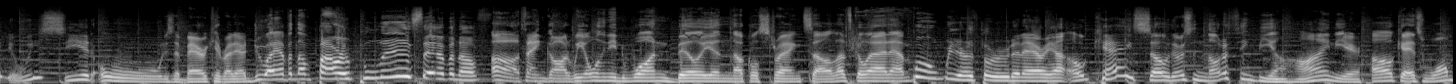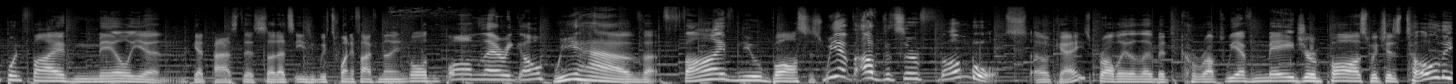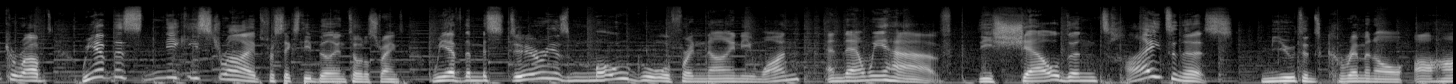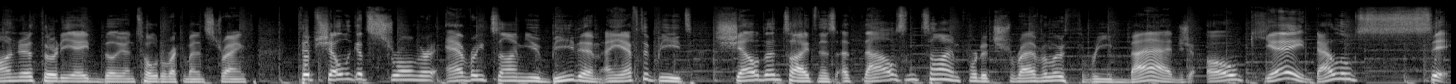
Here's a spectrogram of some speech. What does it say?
do we see it? Oh, there's a barricade right there. Do I have enough power? Please have enough. Oh, thank God. We only need 1 billion knuckle strength. So let's go ahead and boom, we are through that area. Okay, so there's another thing behind here. Okay, it's 1.5 million. Get past this. So that's easy with 25 million gold. Boom, there we go. We have five new bosses. We have Officer Fumbles. Okay, he's probably a little bit corrupt. We have Major Boss, which is totally corrupt. We have the Sneaky Stripes for 60 billion total strength. We have the Mysterious Mogul for 91. And then we have the Sheldon Titanus Mutant Criminal, 138 billion total recommended strength. Tip Sheldon gets stronger every time you beat him, and you have to beat Sheldon Titanus a thousand times for the Traveler 3 badge. Okay, that looks sick.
